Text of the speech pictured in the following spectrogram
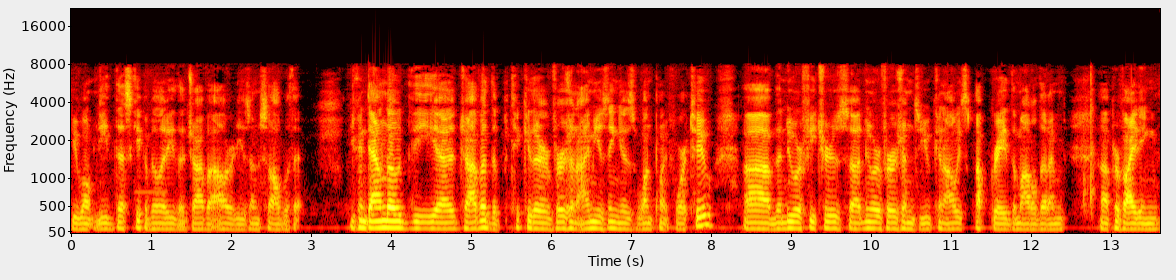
you won't need this capability. The Java already is installed with it. You can download the uh, Java. The particular version I'm using is 1.42. Uh, the newer features, uh, newer versions, you can always upgrade the model that I'm uh, providing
